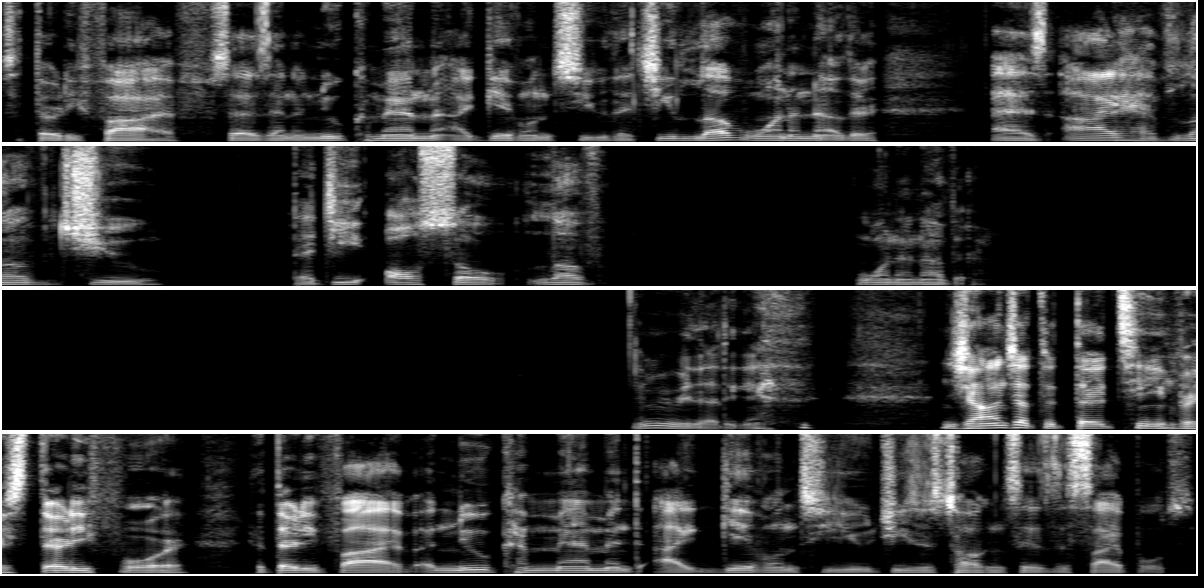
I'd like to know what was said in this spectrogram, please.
to 35 says, And a new commandment I give unto you, that ye love one another as I have loved you, that ye also love one another. Let me read that again. John chapter 13, verse 34 to 35. A new commandment I give unto you. Jesus talking to his disciples.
